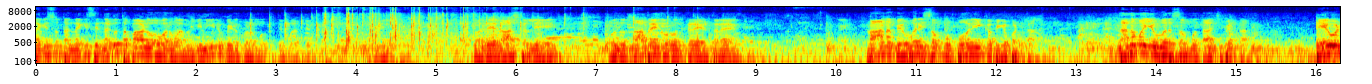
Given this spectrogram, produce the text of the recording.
ನಗಿಸುತ್ತಾ ನಗಿಸಿ ನಗುತ್ತ ಬಾಳುವವರವ ಮಿಗಿನೀರು ಬೇಡಿಕೊಳ್ಳೋ ಮುಕ್ತಿಮ್ಮ ಅಂತ ಹೇಳ್ತಾರೆ ಸೊ, ಅದೇ ಲಾಸ್ಟಲ್ಲಿ ಒಂದು ತಾತಯ್ಯನವರು ಒಂದು ಕಡೆ ಹೇಳ್ತಾರೆ ಪ್ರಾಣ ಬೆವ್ವರಿ ಸೊಮ್ಮು ಪೋನೀಕ ಬಿಗಪಟ್ಟ ಧನಮ ಎವ್ವರ ಸೊಮ್ಮು ದಾಚಿಪೆಟ್ಟ. ದೇವಡ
